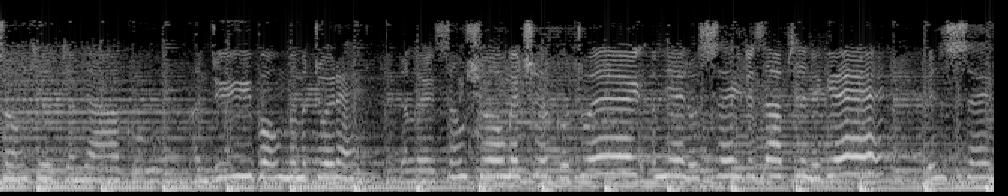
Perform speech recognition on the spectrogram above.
ဆုံးဖြစ်ပြများကိုဖန်တီးဖို့မမတွေ့တဲ့တလဲဆုံးရှုံးမဲ့ချစ်ကိုတွေ့အမြဲလိုစိတ်တစားဖြစ်နေခဲ့ပင်စိတ်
